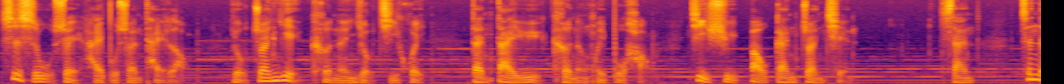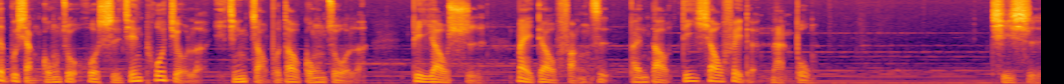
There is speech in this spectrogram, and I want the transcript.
四十五岁还不算太老，有专业可能有机会，但待遇可能会不好，继续爆肝赚钱。三，真的不想工作或时间拖久了，已经找不到工作了，必要时卖掉房子，搬到低消费的南部。其实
